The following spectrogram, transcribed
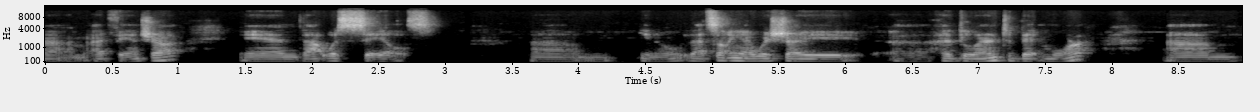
um, at Fanshawe, and that was sales. You know, that's something I wish I uh, had learned a bit more um,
